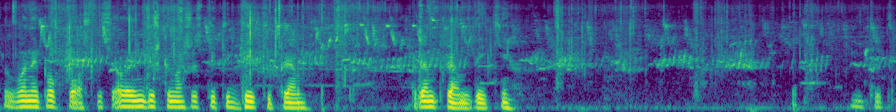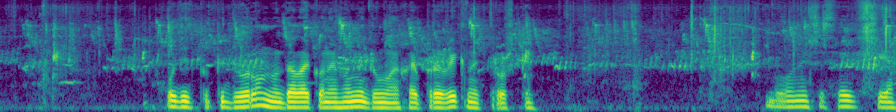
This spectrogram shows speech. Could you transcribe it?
Щоб вони попастись. Але індюшки наші такі дикі прям. Прям прям дикі. Ну, Тут ходять по під двором, ну далеко не гоні, думаю, хай привикнуть трошки. Бо вони щось взагалі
